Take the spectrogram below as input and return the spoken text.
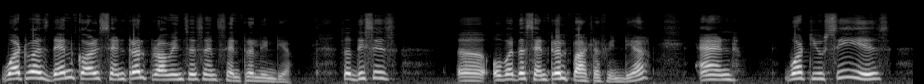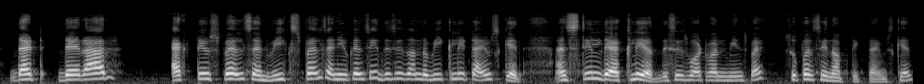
what was then called central provinces and central India. So, this is uh, over the central part of India and what you see is that there are active spells and weak spells and you can see this is on the weekly time scale and still they are clear. This is what one means by supersynoptic time scale.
